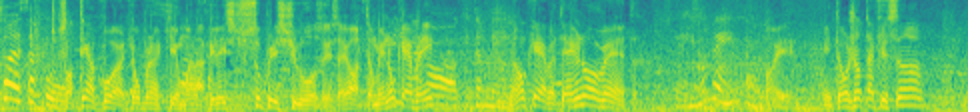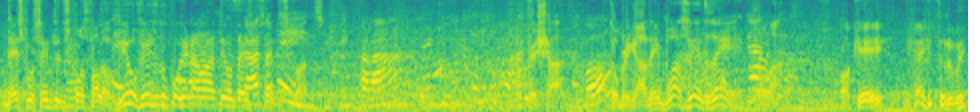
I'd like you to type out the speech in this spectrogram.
só essa cor. Só tem a cor, que é o branquinho, maravilha. É super estiloso esse aí, ó. Também não quebra, hein? Rock também. Não quebra, TR90. TR90. Olha aí. Então, JF Sam, 10% de desconto. Falou, viu o vídeo do Corrida no Ar, tem um 10% de desconto. Tem que falar né, que do Corrida no Ar. Fechado. Tá bom? Muito obrigado, hein? Boas vendas, hein? Obrigada. Vamos lá. Ok? E aí, tudo bem?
